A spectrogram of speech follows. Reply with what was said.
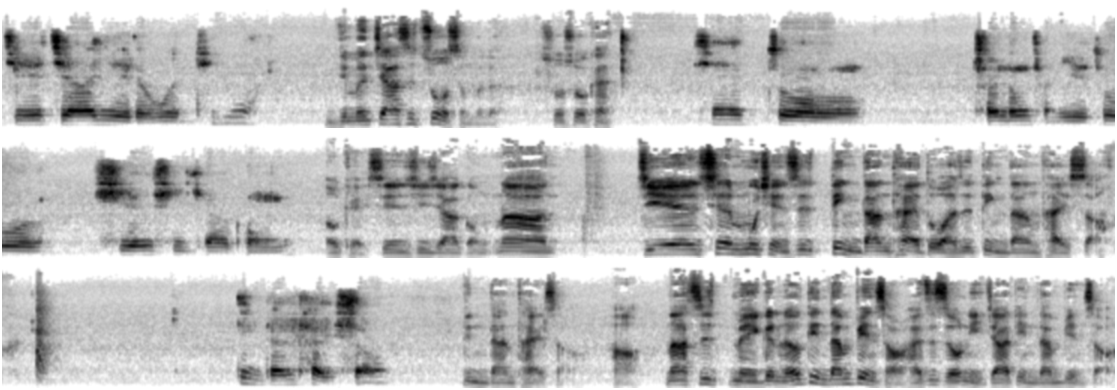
接家业的问题啊。你们家是做什么的？说说看。现在做传统产业，做 CNC 加工 OK，CNC 加工。那接现在目前是订单太多还是订单太少？订单太少。订单太少。好，那是每个人都订单变少了，还是只有你家订单变少？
